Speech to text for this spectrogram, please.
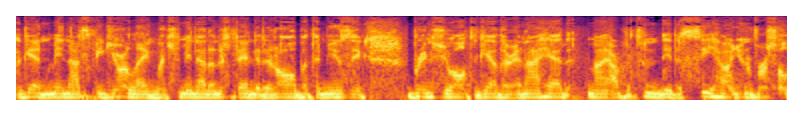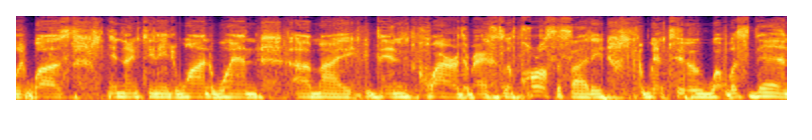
again, may not speak your language, may not understand it at all, but the music brings you all together. And I had my opportunity to see how universal it was in 1981 when uh, my then choir, the Radcliffe Choral Society, went to what was then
